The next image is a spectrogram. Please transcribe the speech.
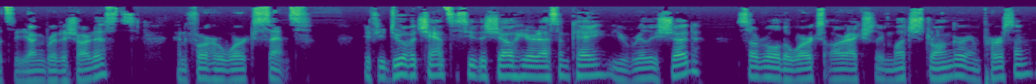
that's the Young British Artists, and for her work since. If you do have a chance to see the show here at SMK, you really should. Several of the works are actually much stronger in person.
